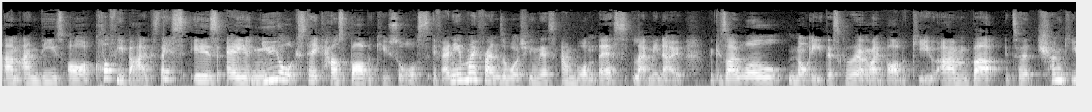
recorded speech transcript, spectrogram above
um, and these are coffee bags. This is a new york steakhouse barbecue sauce. If any of my friends are watching this and want this let me know because i will not eat this because i don't like barbecue um, but it's a chunky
